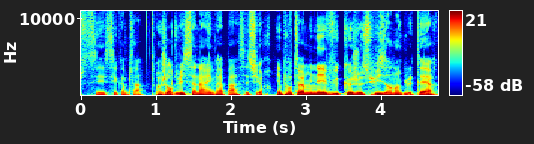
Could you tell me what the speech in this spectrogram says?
c'est comme ça. Aujourd'hui, ça n'arriverait pas, c'est sûr. Et pour terminer, vu que je suis en Angleterre,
